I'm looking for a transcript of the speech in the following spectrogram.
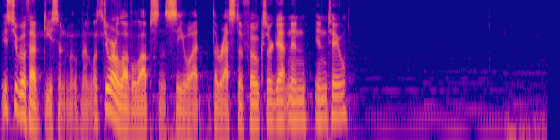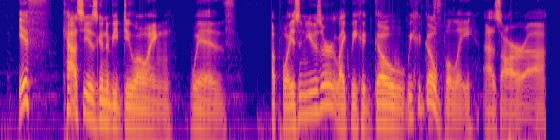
These two both have decent movement. Let's do our level ups and see what the rest of folks are getting in, into. If Cassie is going to be duoing with a poison user, like we could go we could go bully as our uh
